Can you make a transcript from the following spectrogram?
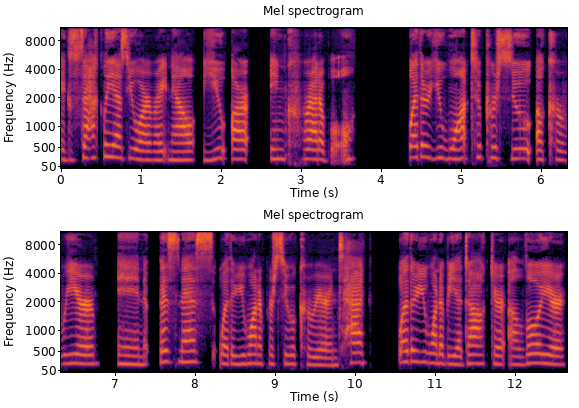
exactly as you are right now, you are incredible. Whether you want to pursue a career in business, whether you want to pursue a career in tech, whether you want to be a doctor, a lawyer,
